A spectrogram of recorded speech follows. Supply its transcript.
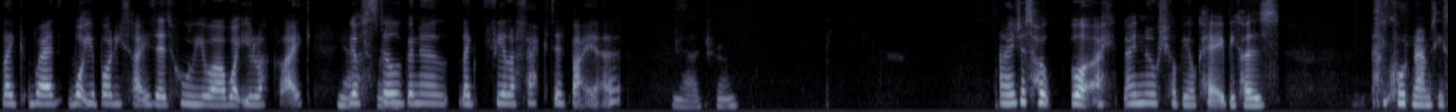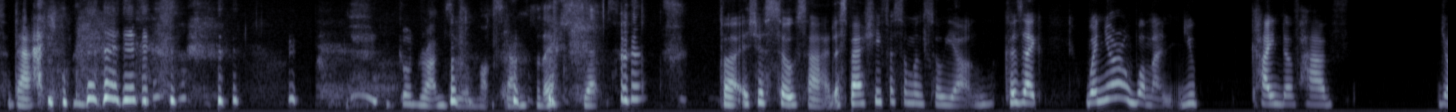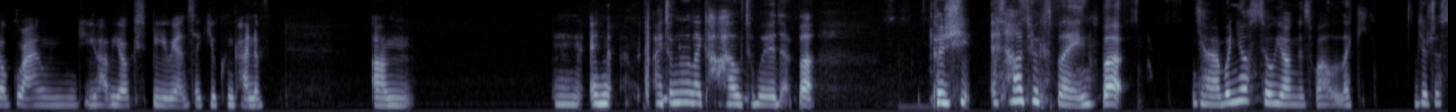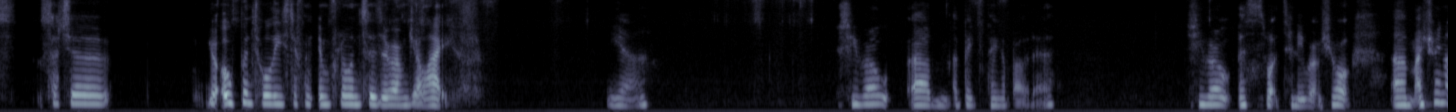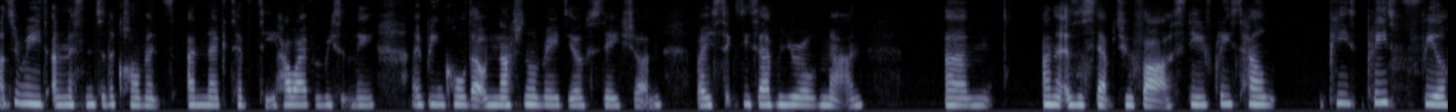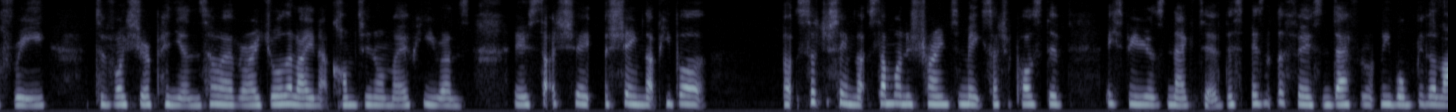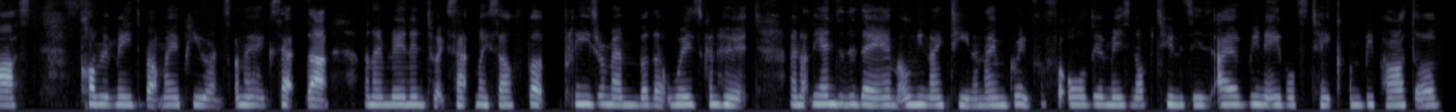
like where what your body size is, who you are, what you look like. yeah, you're true. still gonna like feel affected by it. yeah, true. And I just hope. Well, I, I know she'll be okay because Gordon Ramsay's her dad. Gordon Ramsay will not stand for this shit. but it's just so sad, especially for someone so young. Because like when you're a woman, you kind of have your ground, you have your experience. Like you can kind of um. mm, And I don't know like how to word it, but because she, it's hard to explain. But yeah, when you're so young as well, like you're just such a you're open to all these different influences around your life. Yeah. She wrote um a big thing about it. She wrote this is what Tilly wrote. She wrote, um, I try not to read and listen to the comments and negativity. However, recently I've been called out on national radio station by a sixty seven year old man. Um and it is a step too far. Steve, please tell please please feel free to voice your opinions. However, I draw the line at commenting on my appearance. It is such a shame that people, uh, such a shame that someone is trying to make such a positive experience negative. This isn't the first and definitely won't be the last comment made about my appearance, and I accept that, and I'm learning to accept myself. But please remember that words can hurt, and at the end of the day, I'm only 19, and I'm grateful for all the amazing opportunities I have been able to take and be part of.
